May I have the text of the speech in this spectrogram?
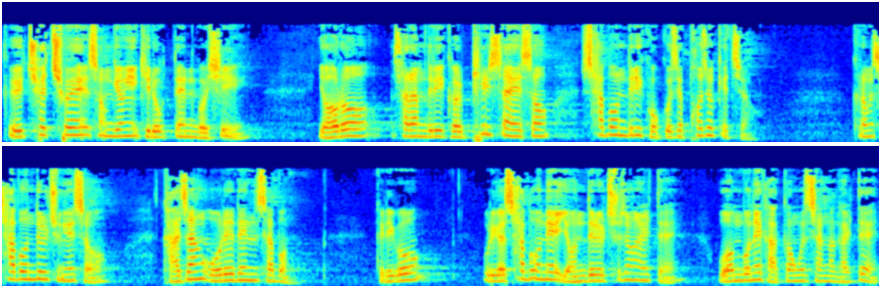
그 최초의 성경이 기록된 것이 여러 사람들이 그걸 필사해서 사본들이 곳곳에 퍼졌겠죠. 그럼 사본들 중에서 가장 오래된 사본, 그리고 우리가 사본의 연대를 추정할 때 원본에 가까운 것을 생각할 때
